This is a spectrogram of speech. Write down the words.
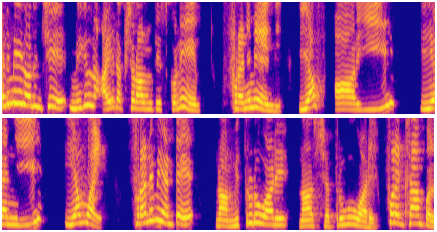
ఎనిమిలో నుంచి మిగిలిన ఐదు అక్షరాలను తీసుకొని ఫ్రెనిమి అయింది. ఎఫ్ఆర్ఈ ఎన్ఈ ఎంవై ఫ్రెనిమి అంటే నా మిత్రుడు వాడే నా శత్రువు వాడే. For example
